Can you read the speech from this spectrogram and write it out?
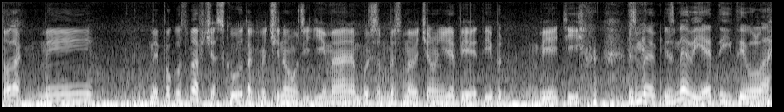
No tak my, my pokud jsme v Česku, tak většinou řídíme, nebo my jsme většinou někde vyjetí, br- vyjetí. my, jsme, my jsme vyjetí, ty vole.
